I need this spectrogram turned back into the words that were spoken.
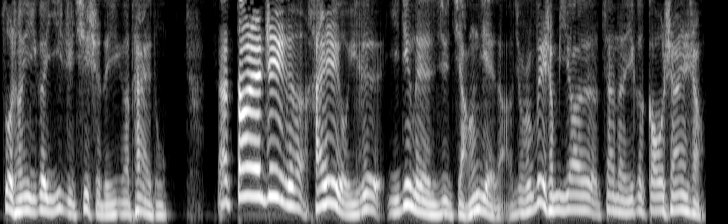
做成一个颐指气使的一个态度。那当然，这个还是有一个一定的就讲解的，就是为什么要站在一个高山上。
